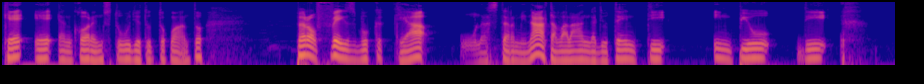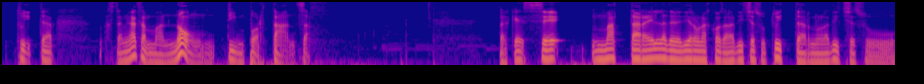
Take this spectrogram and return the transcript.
che è ancora in studio e tutto quanto, però Facebook che ha una sterminata valanga di utenti in più di Twitter, una sterminata ma non di importanza. Perché se Mattarella deve dire una cosa, la dice su Twitter, non la dice su,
